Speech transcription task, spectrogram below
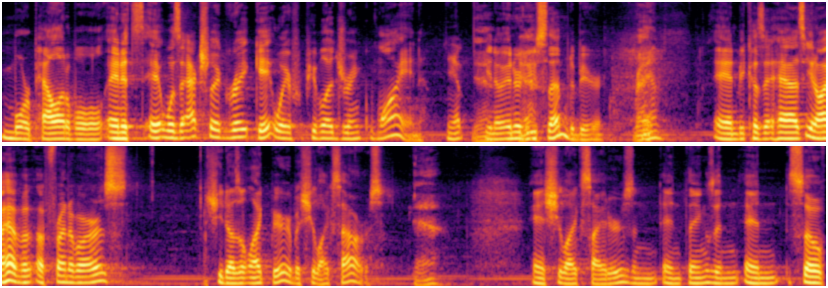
more palatable. And it's it was actually a great gateway for people that drink wine. Yep. Yeah. You know, introduce them to beer Right. Yeah. and because it has, you know, I have a, a friend of ours. She doesn't like beer, but she likes sours, Yeah. and she likes ciders and, and things, and and so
